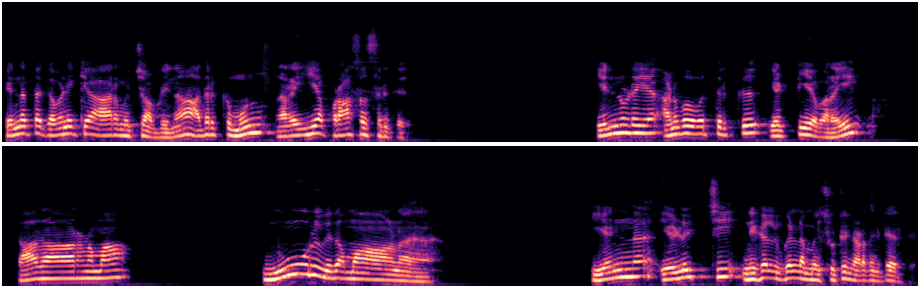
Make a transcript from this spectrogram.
எண்ணத்தை கவனிக்க ஆரம்பிச்சோம் அப்படின்னா அதற்கு முன் நிறைய ப்ராசஸ் இருக்கு. என்னுடைய அனுபவத்திற்கு எட்டிய வரை சாதாரணமா நூறு விதமான எண்ண எழுச்சி நிகழ்வுகள் நம்மை சுற்றி நடந்துகிட்டே இருக்கு.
